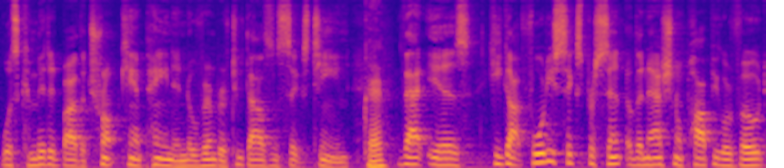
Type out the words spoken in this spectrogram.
was committed by the Trump campaign in November of 2016. Okay. that is, he got 46% of the national popular vote,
